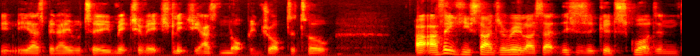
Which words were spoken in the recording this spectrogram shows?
he has been able to. Mitrovic literally has not been dropped at all. I, think he's starting to realise that this is a good squad and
